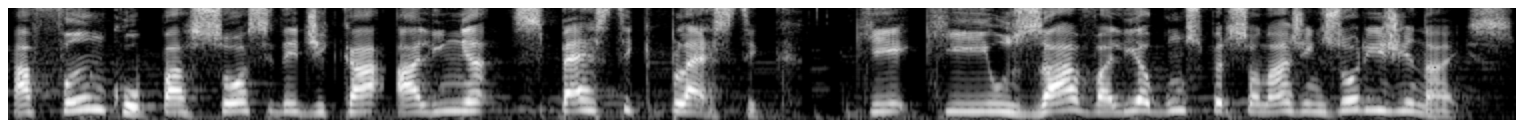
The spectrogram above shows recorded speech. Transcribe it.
a Funko passou a se dedicar à linha Spastic Plastic, que, que usava ali alguns personagens originais.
